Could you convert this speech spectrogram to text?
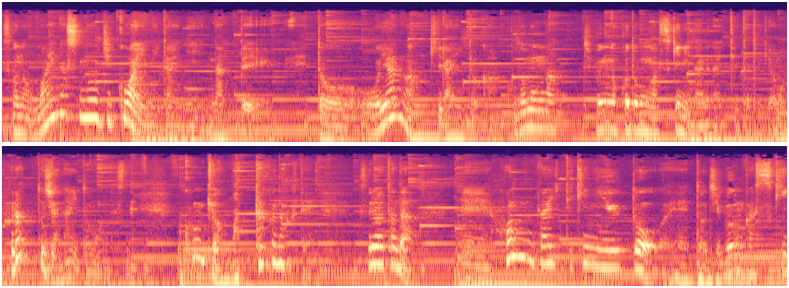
そのマイナスの自己愛みたいになって、えっと、親が嫌いとか子供が自分の子供が好きになれないって言った時はもうフラットじゃないと思うんですね。根拠は全くなくて。それはただ、えー、本来的に言うと,、えーと、自分が好き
